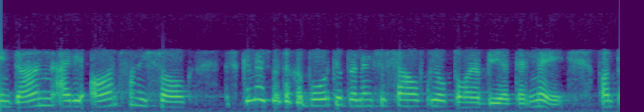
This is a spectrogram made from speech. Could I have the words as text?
en dan uit die aard van die saak is kinders met 'n geboortebinding se selfbeeld baie beter, nê? Nee, want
